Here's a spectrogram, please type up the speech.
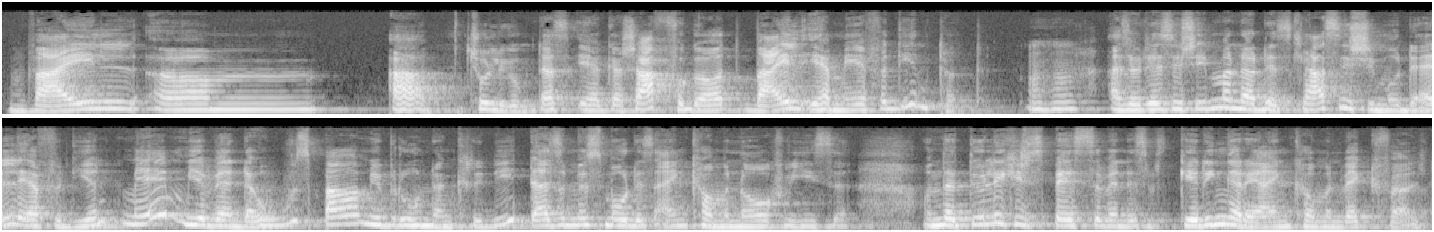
weil, ähm, ah, Entschuldigung, dass er geschaffen geht, weil er mehr verdient hat. Mhm. Also das ist immer noch das klassische Modell, er verdient mehr, wir werden ein Haus bauen, wir brauchen einen Kredit, also müssen wir das Einkommen nachweisen. Und natürlich ist es besser, wenn das geringere Einkommen wegfällt.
